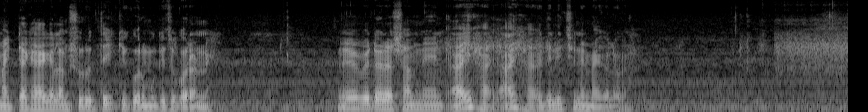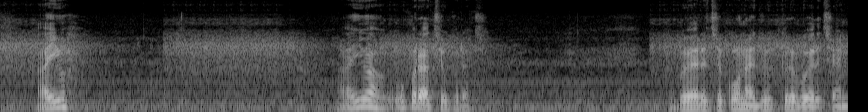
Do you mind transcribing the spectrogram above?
মাইটটা খেয়ে গেলাম শুরুতেই, কি করব, কিছু করার নেই। বেটারা সামনে আই হাই আই হাই ওই নিচে নেমে গেল আইও আইও উপরে আছে উপরে আছে। বয়ে রয়েছে কোনায় জুত করে বয়ে রয়েছে হুম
